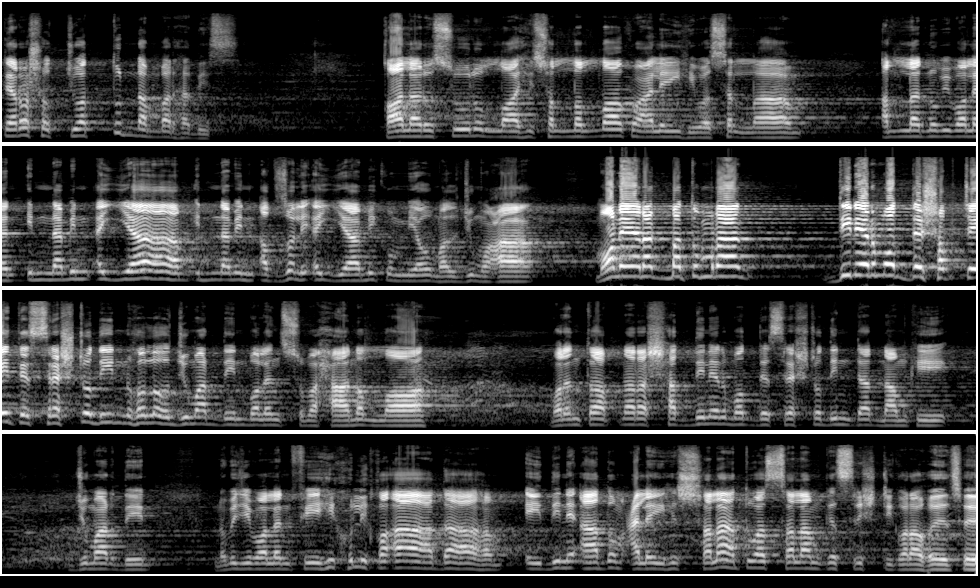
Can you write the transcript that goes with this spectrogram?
তেরোশো চুয়াত্তর নাম্বার হাদিস। কালা রসুল্লাহ সাল্লাহ আলহি ওয়াসাল্লাম আল্লাহ নবী বলেন ইন্নামিন আয়াম ইন্নামিন আফজলি আয়ামিকুম ইয়াউমাল জুমআ। মনে রাখবা তোমরা, দিনের মধ্যে সবচাইতে শ্রেষ্ঠ দিন হলো জুমার দিন। বলেন, সুবহানাল্লাহ। বলেন তো, আপনারা সাত দিনের মধ্যে শ্রেষ্ঠ দিনটার নাম কি? জুমার দিন। নবীজি বলেন, ফিহি খুলিক আদম। এই দিনে আদম আলাইহি সালাতামকে সৃষ্টি করা হয়েছে।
